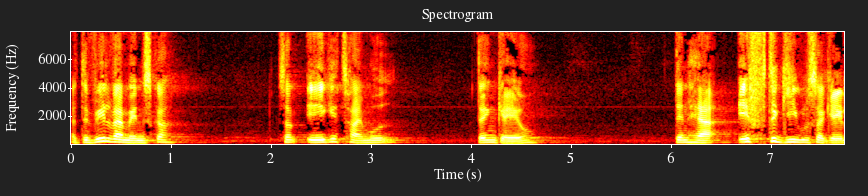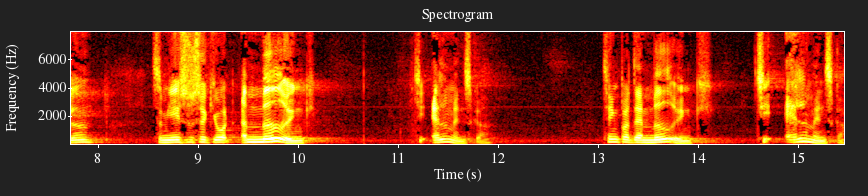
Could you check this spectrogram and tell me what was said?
at det vil være mennesker, som ikke tager imod den gave, den her eftergivelse af gælden, som Jesus har gjort af medynk til alle mennesker. Tænk på, at der er medynk til alle mennesker.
